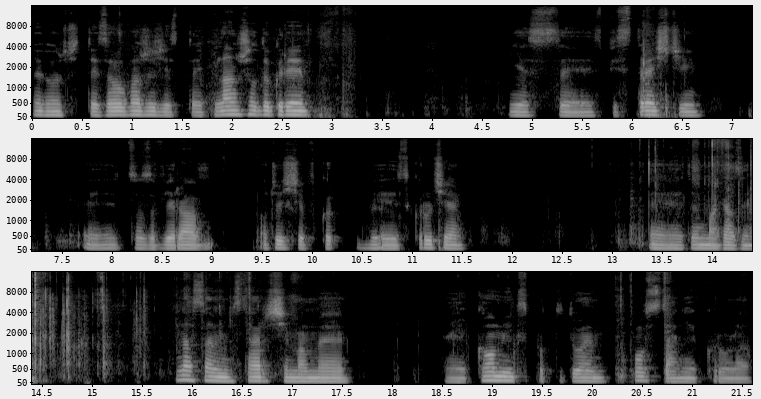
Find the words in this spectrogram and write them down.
Jak możecie tutaj zauważyć, jest tutaj plansza do gry. Jest y, spis treści, y, co zawiera oczywiście w, w skrócie y, ten magazyn. Na samym starcie mamy komiks pod tytułem Powstanie Króla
